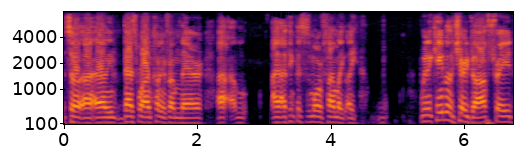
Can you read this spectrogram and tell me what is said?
So uh, I mean, that's where I'm coming from there. I, I think this is more of time like like when it came to the Jared Goff trade,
